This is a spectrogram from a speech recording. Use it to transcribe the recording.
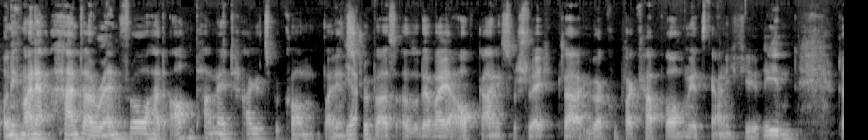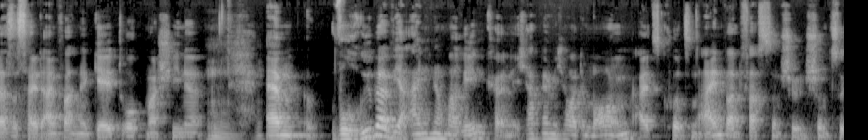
Und ich meine, Hunter Renfro hat auch ein paar mehr Targets bekommen bei den ja. Strippers. Also der war ja auch gar nicht so schlecht. Klar, über Cooper Cup brauchen wir jetzt gar nicht viel reden. Das ist halt einfach eine Gelddruckmaschine. Mhm. Ähm, worüber wir eigentlich nochmal reden können. Ich habe nämlich heute Morgen als kurzen Einwand fast schon, schon zu.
